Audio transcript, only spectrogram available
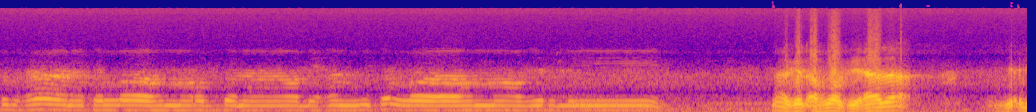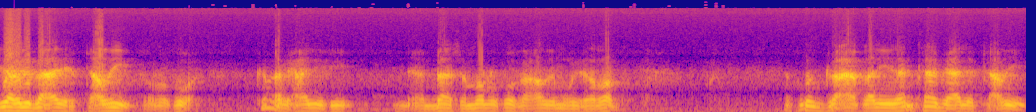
سبحانك اللهم ربنا وبحمدك اللهم اغفر لي. لكن الأفضل في هذا يغلب عليه التعظيم في الركوع كما في حديث ابن عباس اما الركوع فعظمه في الرب يكون الدعاء قليلا تابعا للتعظيم.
